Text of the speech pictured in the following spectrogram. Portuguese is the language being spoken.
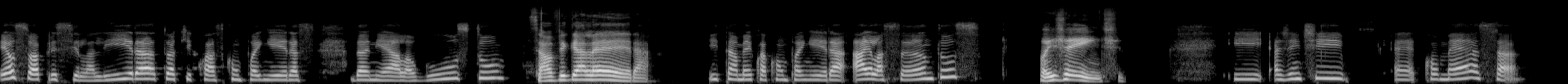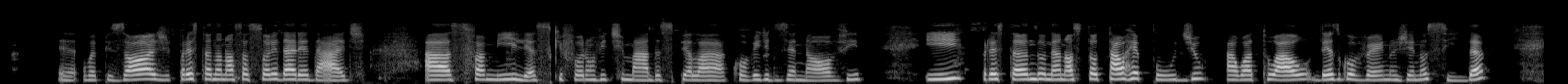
Eu sou a Priscila Lira, estou aqui com as companheiras Daniela Augusto. Salve, galera! E também com a companheira Ayla Santos. Oi, gente! E a gente é, começa é, o episódio prestando a nossa solidariedade às famílias que foram vitimadas pela Covid-19 e prestando né, nosso total repúdio ao atual desgoverno genocida.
